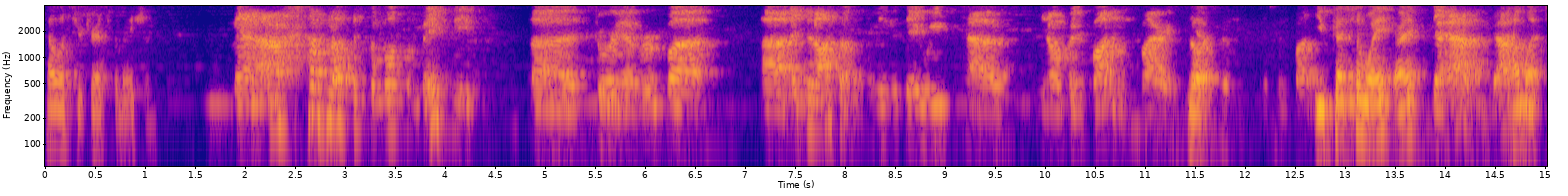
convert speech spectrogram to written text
tell us your transformation. Man, I don't, know if it's the most amazing uh, story ever, but uh, it's been awesome. I mean, the day weeks have you know been fun and inspiring, so Yeah. it's been it's been fun. You've cut some weight, right? yeah, I have, yeah. How much?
